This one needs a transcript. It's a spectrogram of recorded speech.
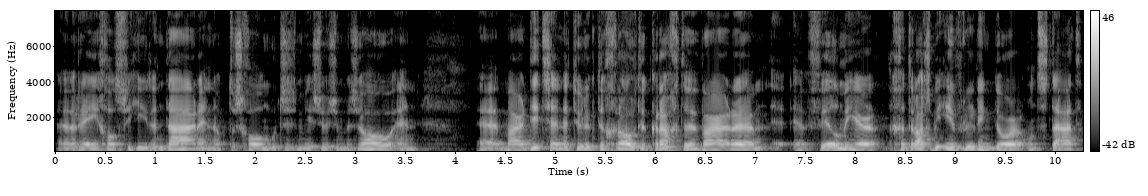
regels hier en daar en op de school moeten ze meer zus en zo. En, maar dit zijn natuurlijk de grote krachten waar veel meer gedragsbeïnvloeding door ontstaat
